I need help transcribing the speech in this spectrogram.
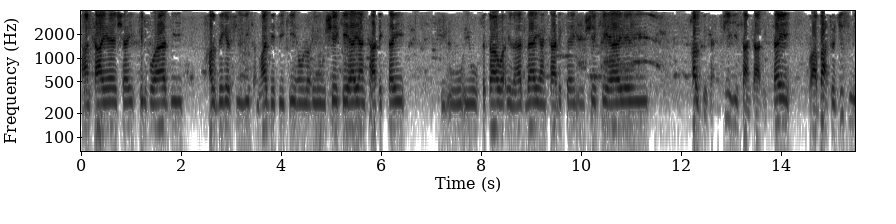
Waxaan kaa yeeshay fi lfuaadi qalbiga figiis muhadithi ki iu sheekeyhayaan kaa dhigtay. Iu khitaawa ilhadlaayaan kaa dhigtay iu sheekeyhayay qalbiga figiisaan kaa dhigtay. Waabaxtu jismi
